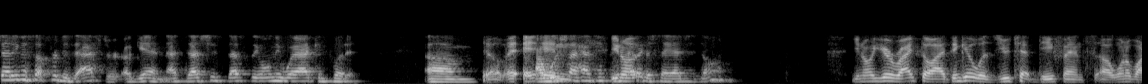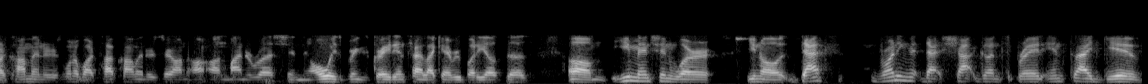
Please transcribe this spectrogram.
setting us up for disaster again. That that's just that's the only way I can put it. Um, you know, and, I wish I had something you know, better to say. I just don't. You know, you're right though. I think it was UTEP defense. Uh, one of our commenters, one of our top commenters there on on Miner Rush, and always brings great insight like everybody else does. Um, he mentioned where you know that's running that shotgun spread inside give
